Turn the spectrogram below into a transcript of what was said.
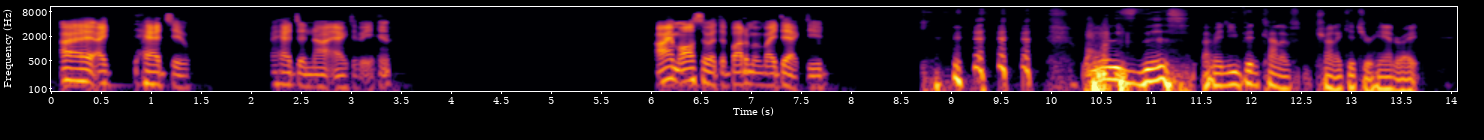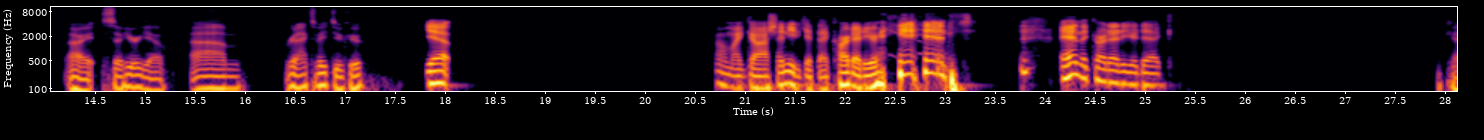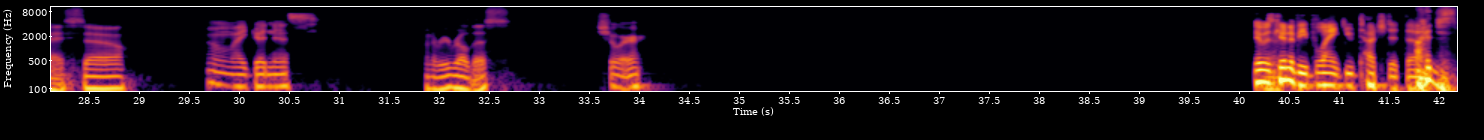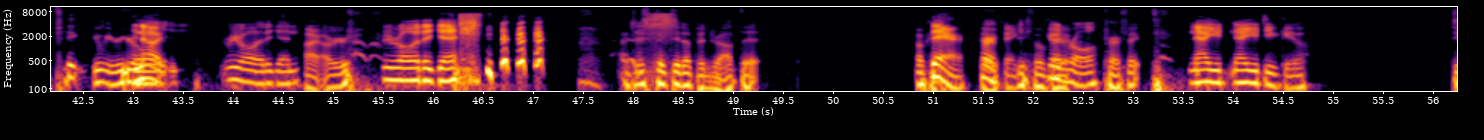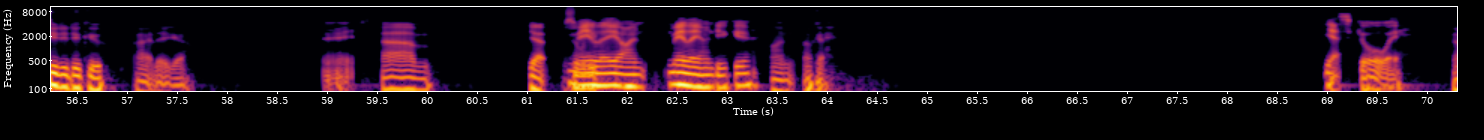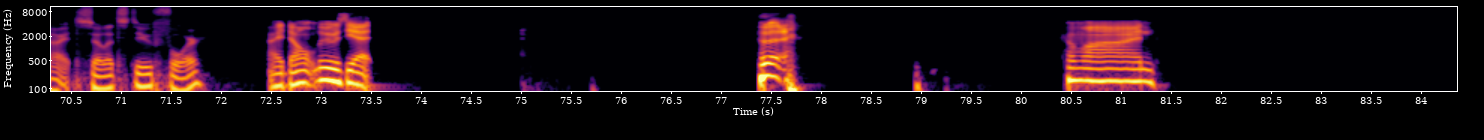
I I had to. I had to not activate him. I'm also at the bottom of my deck, dude. What is this? I mean, you've been kind of trying to get your hand right. All right, so here we go. Um, we're gonna activate Dooku. Yep. Oh my gosh, I need to get that card out of your hand. and the card out of your deck. Okay, so Oh my goodness. I'm gonna re-roll this. Sure. It was gonna be blank. You touched it though. I just picked. You re-roll you know, it. reroll it again. All right, I'll re- Reroll it again. I just picked it up and dropped it. Okay. there, you perfect. feel Good better. roll. Perfect. Now you now you do go. Doo doo dooku. All right, there you go. All right. Um, yep. So do melee on melee on Dooku. on. Okay. Yes, go away. All right. So let's do four. I don't lose yet. Huh. Come on.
